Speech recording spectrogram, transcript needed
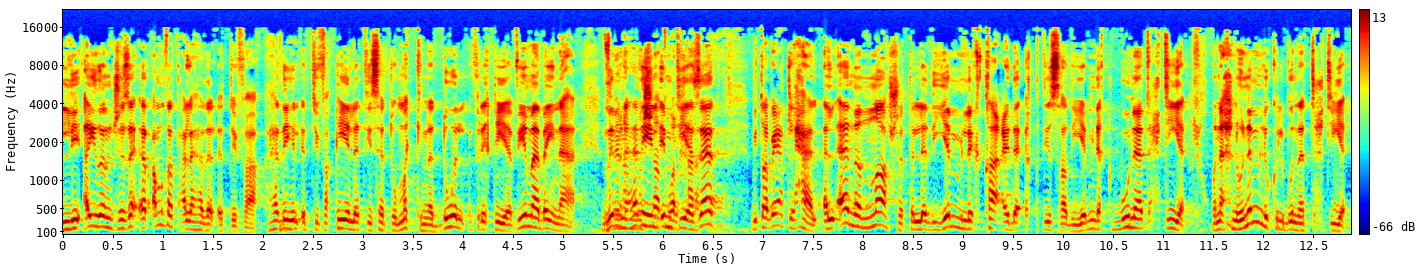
اللي أيضا الجزائر أمضت على هذا الاتفاق. هذه الاتفاقية التي ستمكن الدول الإفريقية فيما بينها ضمن هذه الامتيازات بطبيعة الحال الآن الناشط الذي يملك قاعدة اقتصادية يملك بنى تحتية ونحن نملك البنى التحتية.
